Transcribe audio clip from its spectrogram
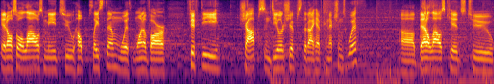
It also allows me to help place them with one of our 50 shops and dealerships that I have connections with. Uh, that allows kids to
